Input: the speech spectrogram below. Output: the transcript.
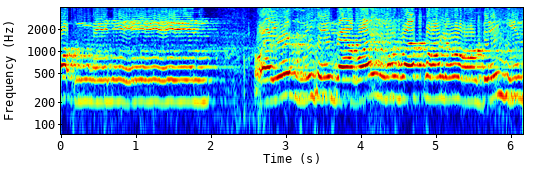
مؤمنين ويذهب غيظ قلوبهم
